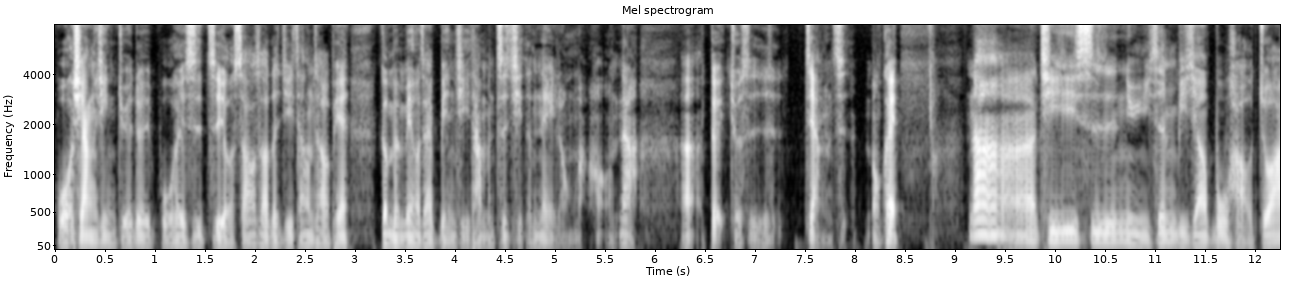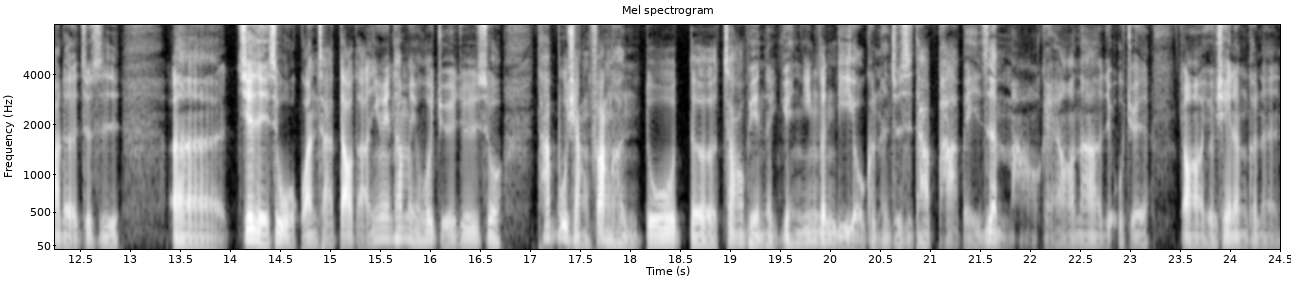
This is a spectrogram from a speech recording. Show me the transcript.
我相信绝对不会是只有少少的几张照片，根本没有在编辑他们自己的内容嘛，好，那啊、对，就是这样子，OK。那其实女生比较不好抓的，就是，呃，接着也是我观察到的，因为他们也会觉得，就是说，他不想放很多的照片的原因跟理由，可能就是他怕被认嘛。OK，然后那就我觉得，啊、有些人可能，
